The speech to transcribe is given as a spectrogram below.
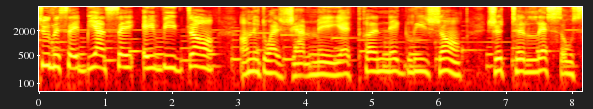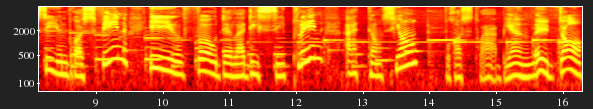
tu le sais bien, c'est évident. On ne doit jamais être négligent. Je te laisse aussi une brosse fine. Il faut de la discipline Attention, brosse-toi bien les dents.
